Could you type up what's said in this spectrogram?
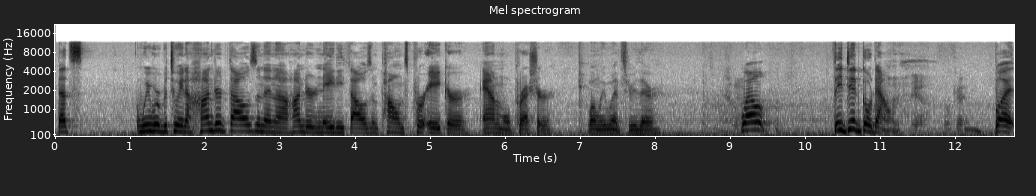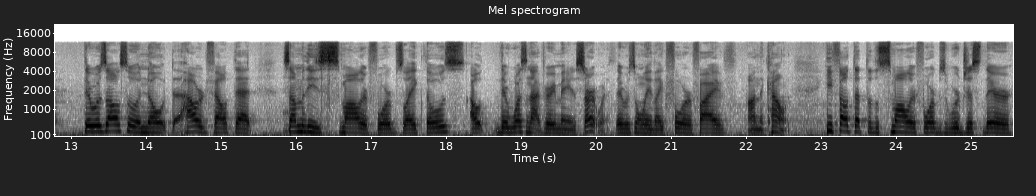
that's, we were between 100,000 and 180,000 pounds per acre animal pressure when we went through there. Well, they did go down. Yeah, okay. But there was also a note that Howard felt that some of these smaller forbs like those out there was not very many to start with. There was only like four or five on the count. He felt that the, the smaller forbs were just there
